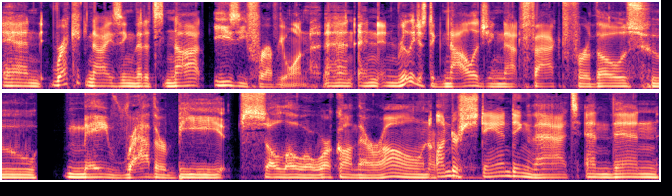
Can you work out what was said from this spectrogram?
and recognizing that it's not easy for everyone and, and and really just acknowledging that fact for those who may rather be solo or work on their own, understanding that and then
